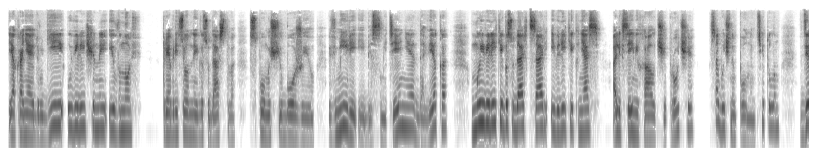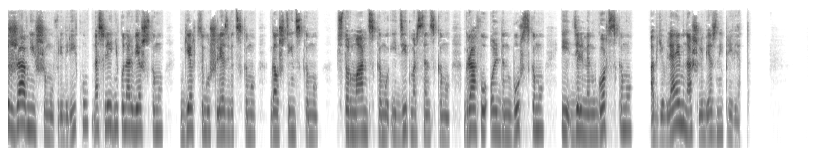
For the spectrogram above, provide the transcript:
и охраняя другие увеличенные и вновь приобретенные государства с помощью Божию в мире и без смятения до века, мы, великий государь-царь и великий князь Алексей Михайлович и прочие, с обычным полным титулом, державнейшему Фредерику, наследнику норвежскому, герцогу Шлезвицкому, Галштинскому, Сторманскому и Дитмарсенскому, графу Ольденбургскому и Дельменгорскому объявляем наш любезный привет.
